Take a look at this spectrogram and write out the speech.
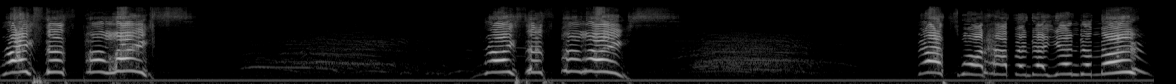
Racist police! Racist police! That's what happened at Yuendumu.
